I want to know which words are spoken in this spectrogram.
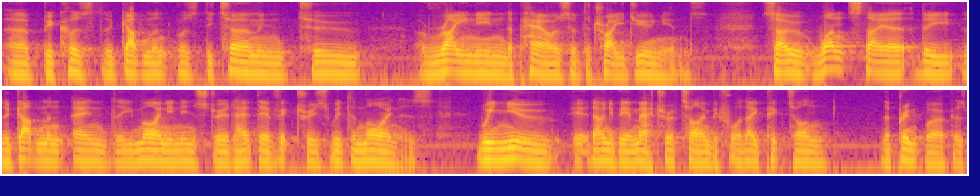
Uh, because the government was determined to rein in the powers of the trade unions. So once they, uh, the, the government and the mining industry had had their victories with the miners, we knew it'd only be a matter of time before they picked on the print workers.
